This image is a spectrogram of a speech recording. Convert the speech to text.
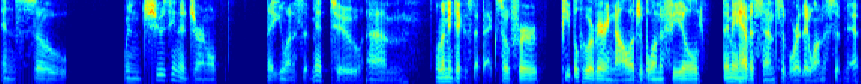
And so when choosing a journal, that you want to submit to, um, well, let me take a step back. So for people who are very knowledgeable in a field, they may have a sense of where they want to submit.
